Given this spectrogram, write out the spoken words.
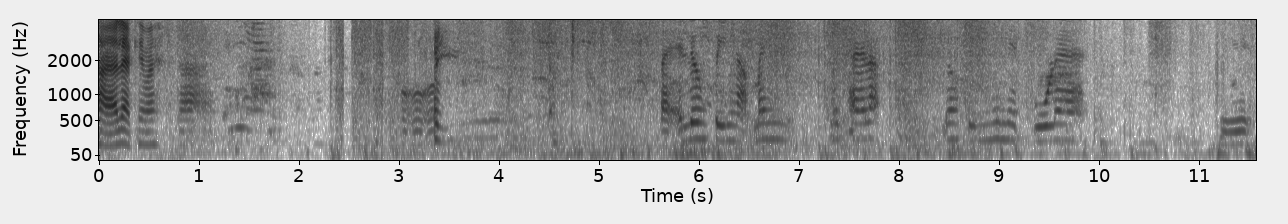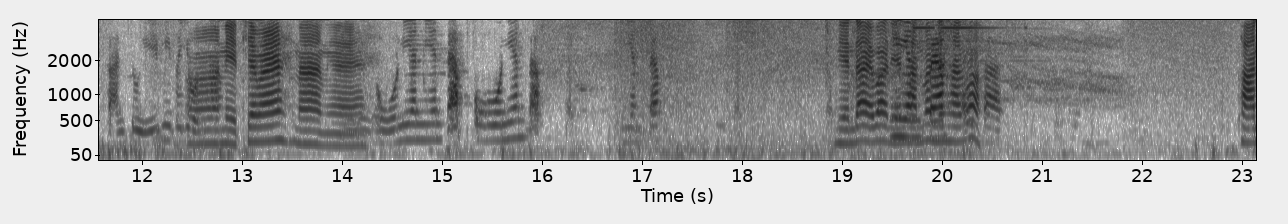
ถ่ายแล้วแหลกใช่ไหมได้โอ้โหแต่ไอ้เรื่องปิงอะไม่ไม่ใช่ละ เรื่องปิงนี่เน็ตกูแหละนี่สารจุ๋ยมีประโยชน์อ่านะเน็ตใช่ไหมนั่นไงโอ้โหเนียนเนียนแป๊บโอ้โหเนียนแป๊บเนียนแป๊บเนียนได้ป่ะเนียนทันป่ะเนียนทันป่ะไอ้สัตว์ทัน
